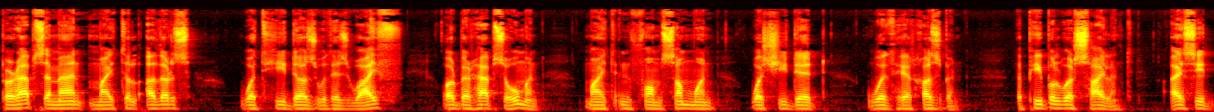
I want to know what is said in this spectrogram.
Perhaps a man might tell others what he does with his wife, or perhaps a woman might inform someone what she did with her husband. The people were silent. I said,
